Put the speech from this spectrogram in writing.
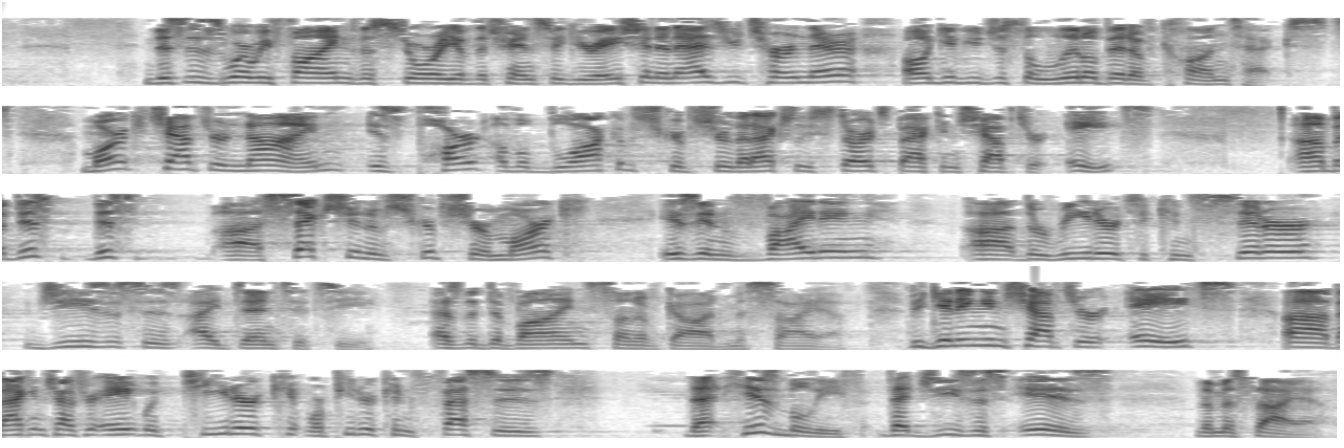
This is where we find the story of the Transfiguration, and as you turn there, I'll give you just a little bit of context. Mark chapter 9 is part of a block of scripture that actually starts back in chapter 8. Um, but this, this uh, section of Scripture, Mark is inviting uh, the reader to consider Jesus' identity as the divine Son of God, Messiah. Beginning in chapter 8, uh, back in chapter 8, with Peter, where Peter confesses that his belief that Jesus is the Messiah.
